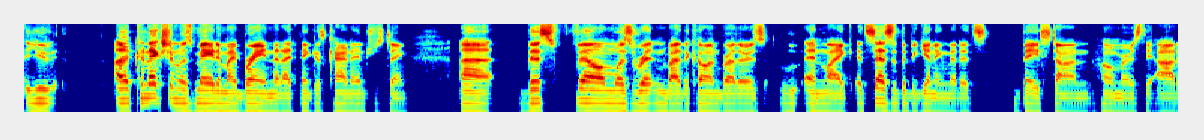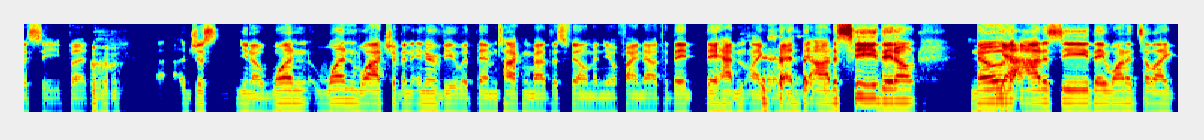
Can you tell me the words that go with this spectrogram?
you a connection was made in my brain that I think is kind of interesting. Uh this film was written by the Coen brothers and like it says at the beginning that it's based on Homer's The Odyssey, but Mhm. Just you know one one watch of an interview with them talking about this film and you'll find out that they they hadn't like read the odyssey. They don't know the odyssey. They wanted to like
